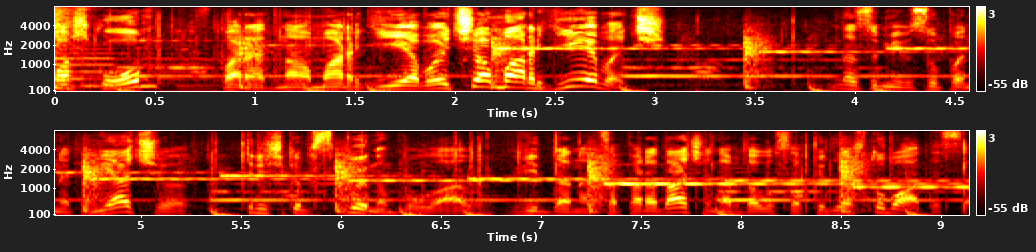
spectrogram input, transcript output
Пашком вперед на Мар'євича. Мар'євич не зумів зупинити м'яч. Трішки в спину була віддана ця передача, не вдалося підлаштуватися.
